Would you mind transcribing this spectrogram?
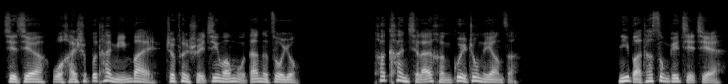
姐姐，我还是不太明白这份水晶王牡丹的作用。它看起来很贵重的样子。”你把它送给姐姐，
